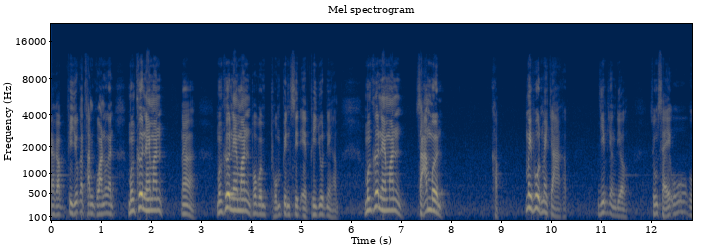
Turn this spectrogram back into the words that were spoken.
นะครับพี่ยุทธก็ทันควันเหมือนกันมึงขึ้นให้มันนะมึงขึ้นให้มันเพราะผมผมเป็นสิทธิเอ็ดพี่ยุทธเนี่ยครับมึงขึ้นให้มันสามหมื่นครับ ไม่พูดไม่จาครับ ยิ้มอย่างเดียว สงสัยโอ้กู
